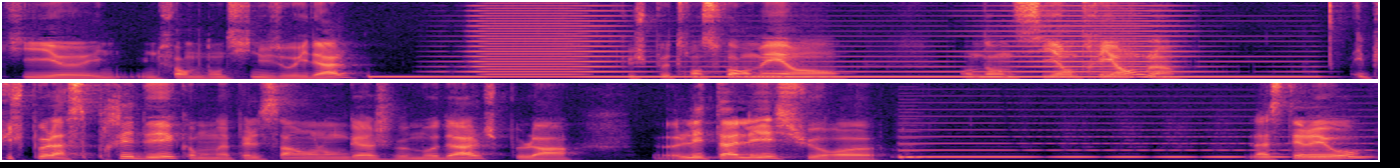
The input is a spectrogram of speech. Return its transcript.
qui est une, une forme d'onde sinusoïdale, que je peux transformer en, en dents de scie, en triangle. Et puis je peux la spreader, comme on appelle ça en langage modal, je peux euh, l'étaler sur euh, la stéréo.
